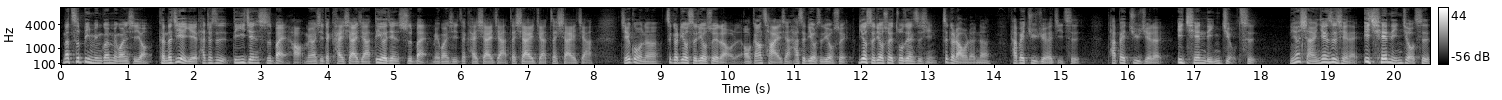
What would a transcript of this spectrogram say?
那吃闭门羹没关系哦。肯德基爷爷他就是第一间失败，好，没关系，再开下一家；第二间失败，没关系，再开下一家，再下一家，再下一家。结果呢？这个六十六岁的老人，我刚刚查一下，他是六十六岁。六十六岁做这件事情，这个老人呢，他被拒绝了几次？他被拒绝了一千零九次。你要想一件事情呢，一千零九次，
